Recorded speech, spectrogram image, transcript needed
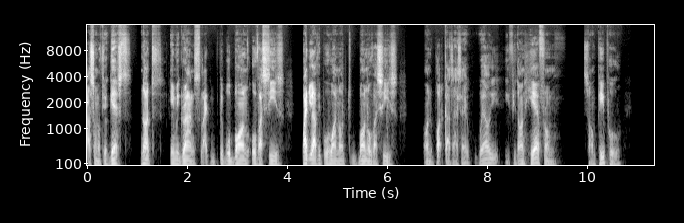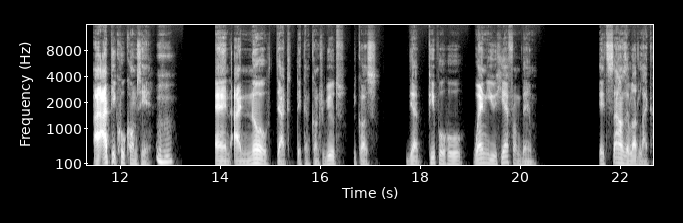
are some of your guests not immigrants, like people born overseas? Why do you have people who are not born overseas on the podcast? I said, well, if you don't hear from some people, I, I pick who comes here, hmm and I know that they can contribute because there are people who, when you hear from them, it sounds a lot like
